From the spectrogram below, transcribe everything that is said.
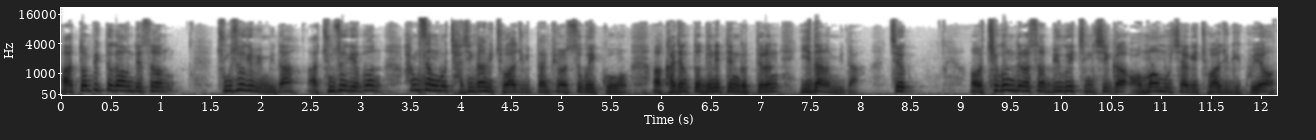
아, 팩트 가운데서 중소기업입니다. 아, 중소기업은 항상 뭐 자신감이 좋아지고 있다는 표현을 쓰고 있고 아, 가장 또 눈에 띄는 것들은 이 단어입니다. 즉 어, 최근 들어서 미국의 증시가 어마무시하게 좋아지고 있고요.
